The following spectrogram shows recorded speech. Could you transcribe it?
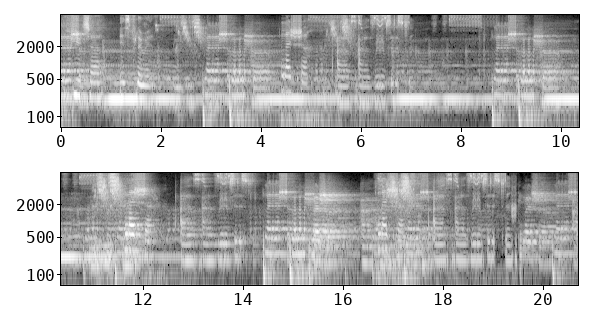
The future is fluid. Pleasure. As, as Pleasure. Pleasure. As as system. Pleasure. Pleasure. Pleasure. As as system. Pleasure. Pleasure.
